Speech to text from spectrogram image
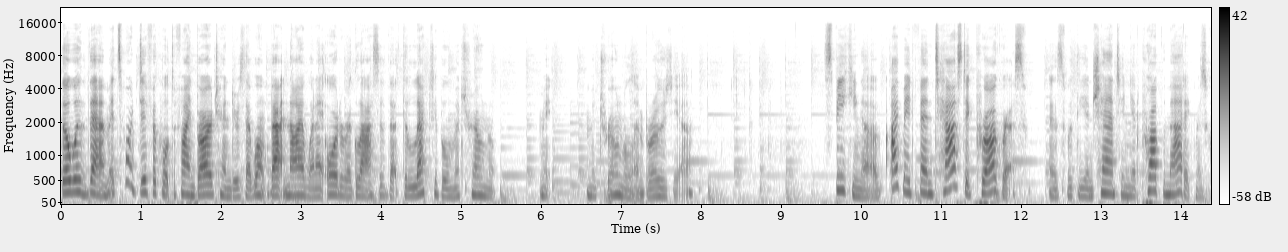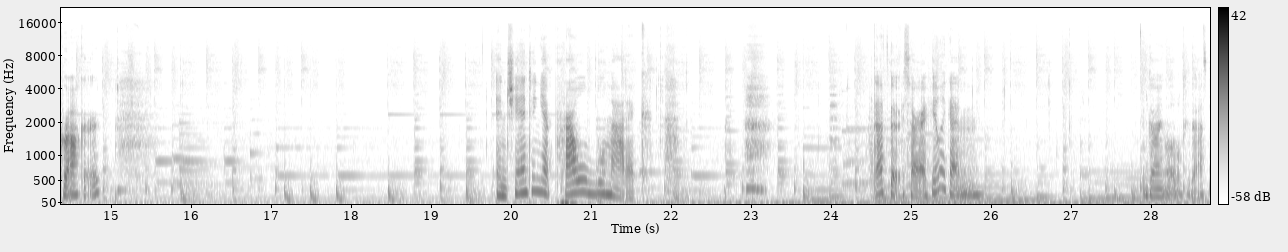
though with them it's more difficult to find bartenders that won't bat an eye when I order a glass of that delectable matronal, ma matronal ambrosia. Speaking of, I've made fantastic progress as with the enchanting yet problematic Miss Crocker. Enchanting yet problematic. That's good. Sorry, I feel like I'm going a little too fast.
